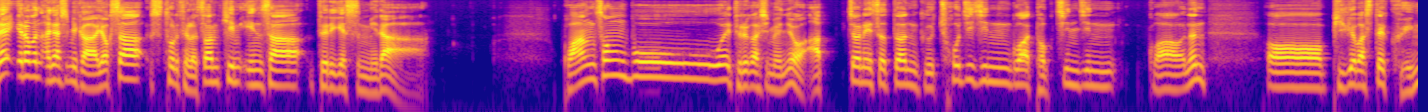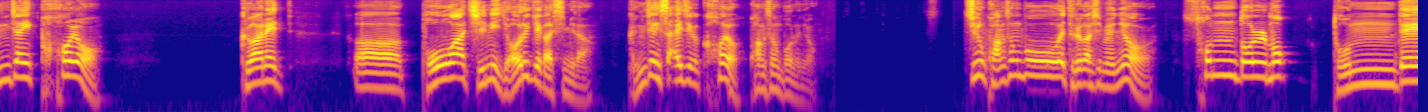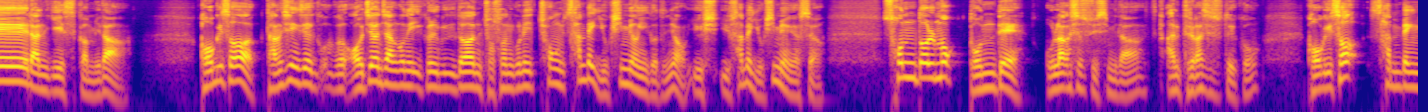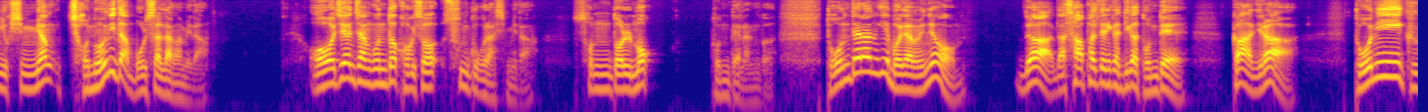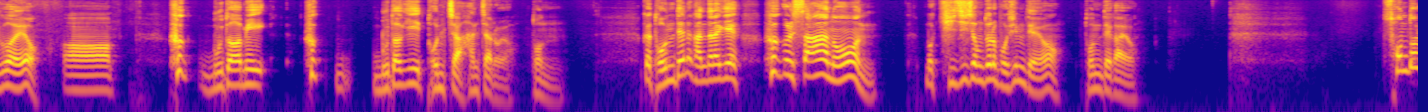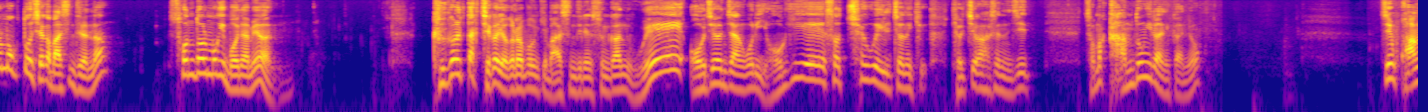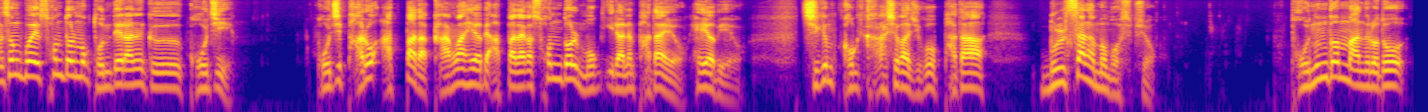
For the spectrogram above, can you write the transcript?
네, 여러분 안녕하십니까. 역사 스토리텔러 썬킴 인사드리겠습니다. 광성보에 들어가시면요. 앞전에 있었던 그 초지진과 덕진진과는 어, 비교해 봤을 때 굉장히 커요. 그 안에 어, 보와 진이 여러 개가 있습니다. 굉장히 사이즈가 커요. 광성보는요. 지금 광성보에 들어가시면요. 손돌목 돈대라는 게 있을 겁니다. 거기서 당시 이제 그 어지현 장군이 이끌던 조선군이 총 360명이거든요. 360명이었어요. 손돌목 돈대 올라가실 수 있습니다. 안에 들어가실 수도 있고 거기서 360명 전원이 다 몰살당합니다. 어지현 장군도 거기서 순국을 하십니다. 손돌목 돈대라는 거. 돈대라는 게 뭐냐면요. 나, 나 사업할 테니까 네가 돈대가 아니라 돈이 그거예요. 어, 흙 무덤이 흙 무더기 돈자 한자로요. 돈. 그러니까 돈대는 간단하게 흙을 쌓아놓은 뭐 기지 정도로 보시면 돼요. 돈대가요. 손돌목도 제가 말씀드렸나? 손돌목이 뭐냐면 그걸 딱 제가 여러분께 말씀드린 순간 왜 어지현 장군이 여기에서 최후의 일전을 결정하셨는지 정말 감동이라니까요. 지금 광성보의 손돌목 돈대라는 그 고지 고지 바로 앞바다 강화 해협의 앞바다가 손돌목이라는 바다예요. 해협이에요. 지금 거기 가셔가지고 바다 물살 한번 보십시오. 보는 것만으로도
